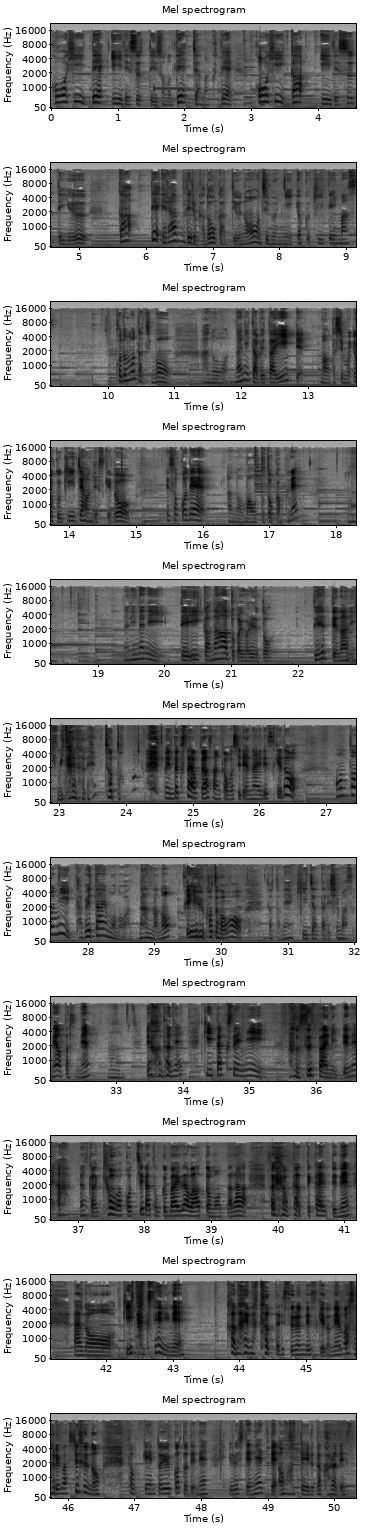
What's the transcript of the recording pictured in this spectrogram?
コーヒーでいいですっていうその「で」じゃなくてコーヒーがいいですっていう「が」で選んでるかどうかっていうのを自分によく聞いています子供たちもあの何食べたいって、まあ、私もよく聞いちゃうんですけどでそこであの、まあ、夫とかもね「うん、何々でいいかな?」とか言われると「でって何?」みたいなねちょっと面倒くさいお母さんかもしれないですけど本当に食べたいものは何なのっていうことをちょっとね聞いちゃったりしますね私ね。うん、でまたね聞いたくせにあのスーパーに行ってねあなんか今日はこっちが特売だわと思ったらそれを買って帰ってねあの聞いたくせにね叶えなかったりするんですけどね。まあそれは主婦の特権ということでね許してねって思っているところです。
